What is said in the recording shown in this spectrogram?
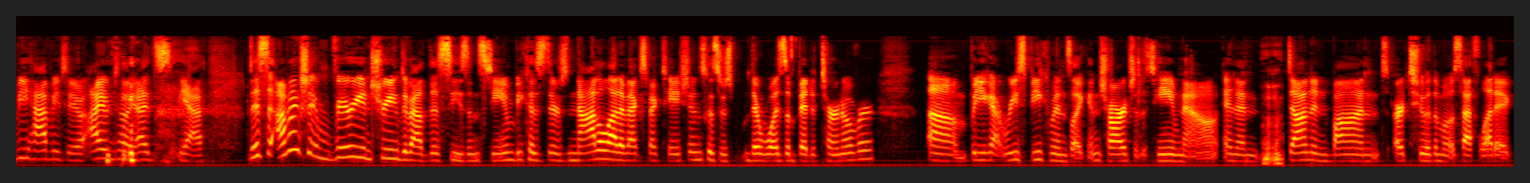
be happy to. I'm telling you, it's yeah. This I'm actually very intrigued about this season's team because there's not a lot of expectations because there's there was a bit of turnover. Um, but you got Reece Beekman's like in charge of the team now, and then mm-hmm. Dunn and Bond are two of the most athletic,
